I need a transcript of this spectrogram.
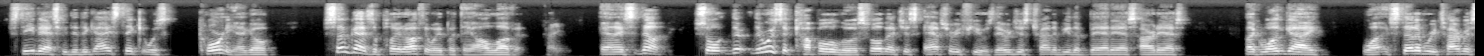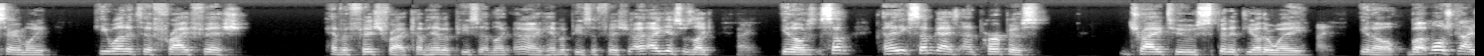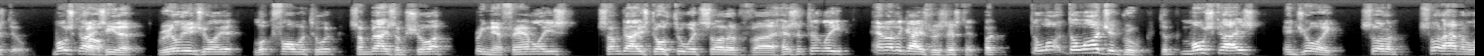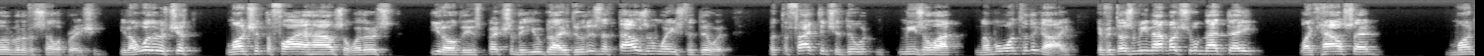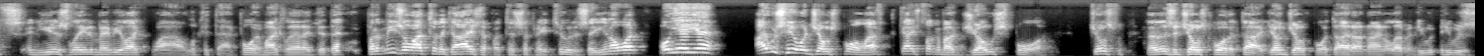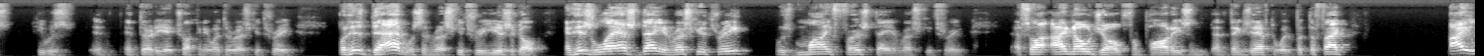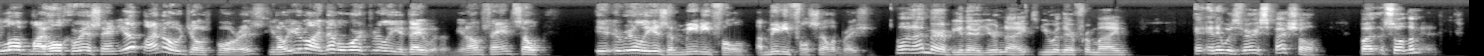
Steve asked me, did the guys think it was corny? I go, some guys will play it off that way, but they all love it. Right. And I said, no, so there, there was a couple of Louisville that just absolutely refused. They were just trying to be the badass, hard ass. Like one guy, well, instead of a retirement ceremony, he wanted to fry fish, have a fish fry, come have a piece of. I'm like, all right, have a piece of fish. I, I just was like, right. you know, some, and I think some guys on purpose try to spin it the other way, right. you know. But, but most guys do. Most guys either really enjoy it, look forward to it. Some guys, I'm sure, bring their families some guys go through it sort of uh, hesitantly, and other guys resist it. But the the larger group, the most guys enjoy sort of sort of having a little bit of a celebration. You know, whether it's just lunch at the firehouse or whether it's you know the inspection that you guys do. There's a thousand ways to do it, but the fact that you do it means a lot. Number one to the guy. If it doesn't mean that much to him that day, like Hal said, months and years later, maybe like, wow, look at that. Boy, am I glad I did that. But it means a lot to the guys that participate too to say, you know what? Oh, yeah, yeah. I was here when Joe Spor left. Guys talk about Joe Spor. Joe Spor. now there's a Joe Spor that died. Young Joe Spor died on 9-11. He he was he was in, in 38 truck and he went to Rescue 3. But his dad was in Rescue 3 years ago. And his last day in Rescue 3 was my first day in Rescue 3. And so I, I know Joe from parties and, and things afterward. But the fact I love my whole career saying, "Yep, I know who Joe Spor is." You know, you know, I never worked really a day with him. You know what I'm saying? So it, it really is a meaningful, a meaningful celebration. Well, and I remember being there your night. You were there for mine, and, and it was very special. But so let me.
